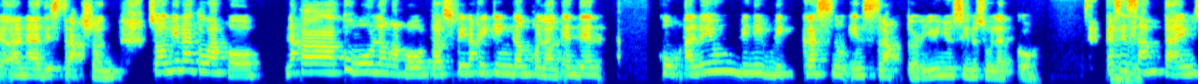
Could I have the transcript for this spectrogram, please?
uh, na distraction. So ang ginagawa ko, nakatungo lang ako tapos pinakikinggan ko lang and then kung ano yung binibigkas ng instructor, yun yung sinusulat ko. Kasi Mhm. sometimes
